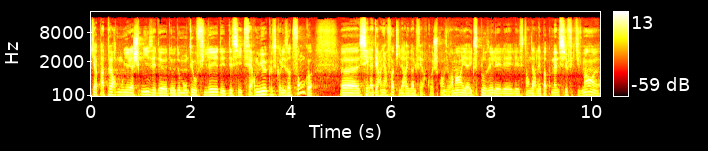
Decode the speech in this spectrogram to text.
qui a pas peur de mouiller la chemise et de, monter au filet, de- d'essayer de faire mieux que ce que les autres font. Quoi. Euh, c'est la dernière fois qu'il arrive à le faire. Quoi. Je pense vraiment et à exploser les, standards de l'époque. Même si effectivement,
